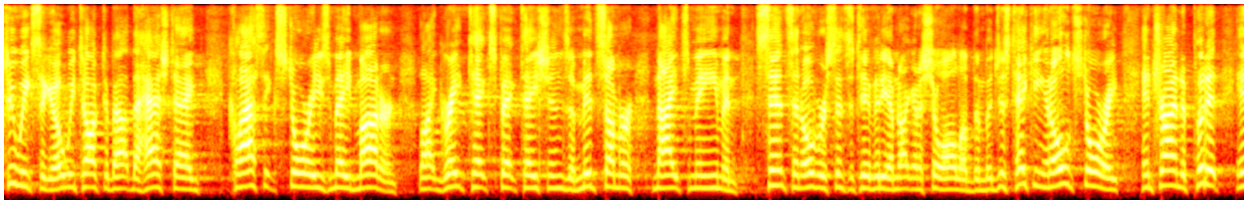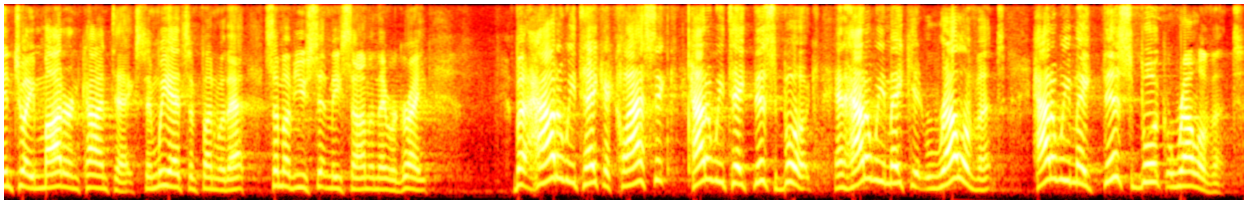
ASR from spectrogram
two weeks ago we talked about the hashtag classic stories made modern, like Great Expectations, a Midsummer Night's meme, and Sense and Oversensitivity. I'm not going to show all of them, but just taking an old story and trying to put it into a modern context. And we had some fun with that. Some of you sent me some, and they were great. But how do we take a classic, how do we take this book, and how do we make it relevant? How do we make this book relevant?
